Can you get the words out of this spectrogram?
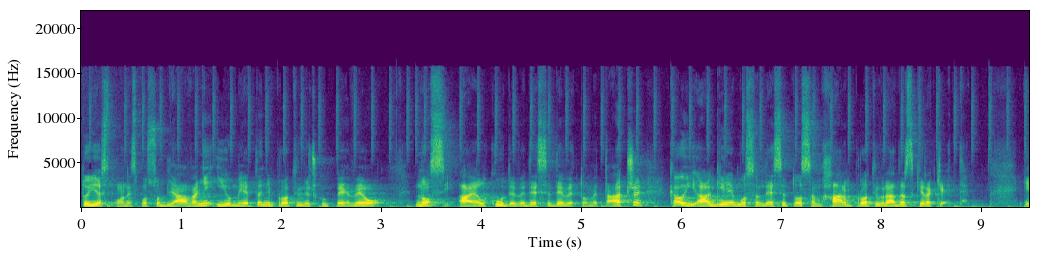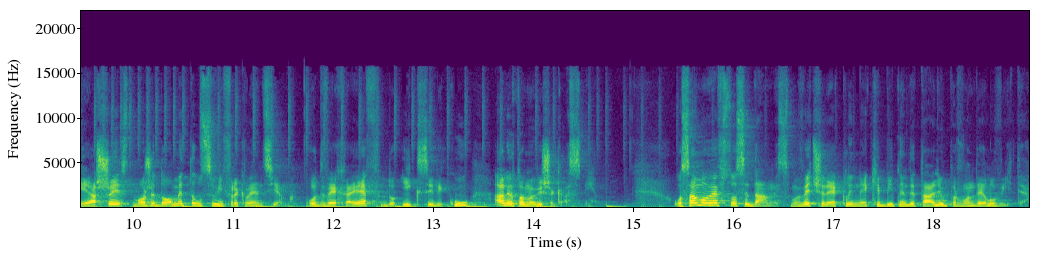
to jest onesposobljavanje i ometanje protivničkog PVO. Nosi ALQ-99 ometače, kao i AGM-88 HARM protivradarske rakete. EA-6 može da ometa u svim frekvencijama, od VHF do X ili Q, ali o tome više kasnije. O samom F-117 smo već rekli neke bitne detalje u prvom delu videa.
